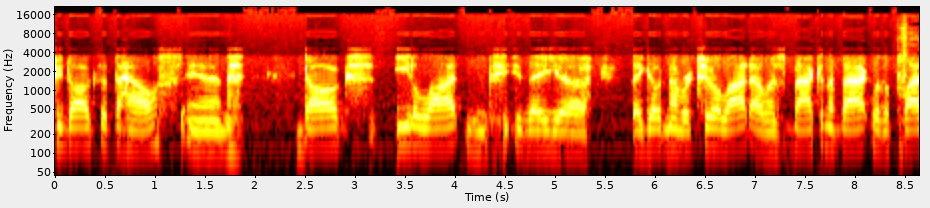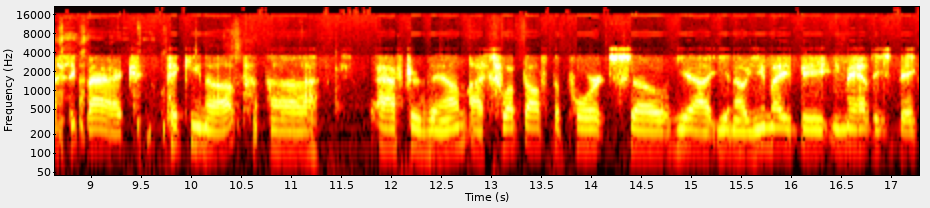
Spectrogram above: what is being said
two dogs at the house, and dogs eat a lot, and they uh, they go number two a lot. I was back in the back with a plastic bag, picking up. Uh, after them. I swept off the porch. So yeah, you know, you may be, you may have these big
